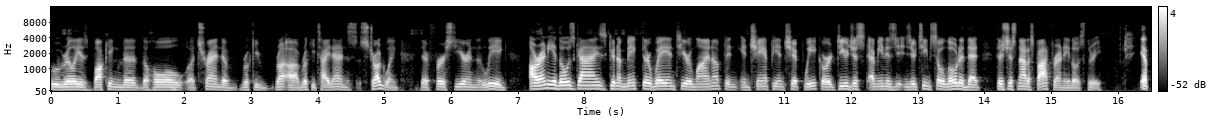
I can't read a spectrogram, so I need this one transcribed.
who really is bucking the the whole uh, trend of rookie uh, rookie tight ends struggling their first year in the league. Are any of those guys going to make their way into your lineup in, in championship week? Or do you just, I mean, is, is your team so loaded that there's just not a spot for any of those three? Yep.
